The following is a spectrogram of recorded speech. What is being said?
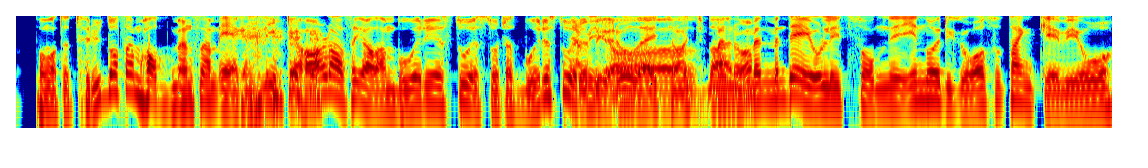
på en måte trodde at de hadde, men som de egentlig ikke har, da, siden de bor i store, stort sett bor i store Ja, byer. det? Men, men, men det er jo litt sånn i Norge òg, så tenker vi jo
